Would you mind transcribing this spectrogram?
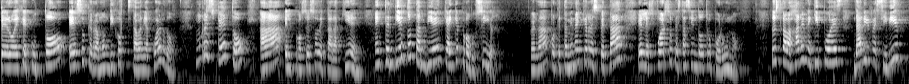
pero ejecutó eso que Ramón dijo que estaba de acuerdo. Un respeto a el proceso de cada quien, entendiendo también que hay que producir, ¿verdad? Porque también hay que respetar el esfuerzo que está haciendo otro por uno. Entonces, trabajar en equipo es dar y recibir,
